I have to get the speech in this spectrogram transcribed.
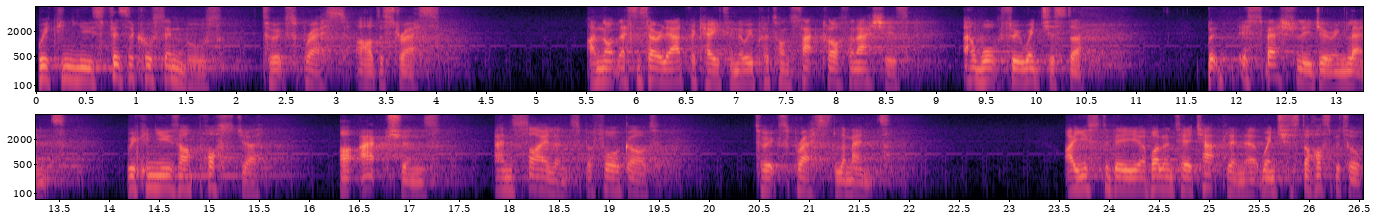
we can use physical symbols to express our distress. I'm not necessarily advocating that we put on sackcloth and ashes and walk through Winchester, but especially during Lent, we can use our posture, our actions, and silence before God to express lament. I used to be a volunteer chaplain at Winchester Hospital.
